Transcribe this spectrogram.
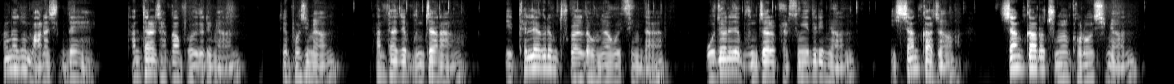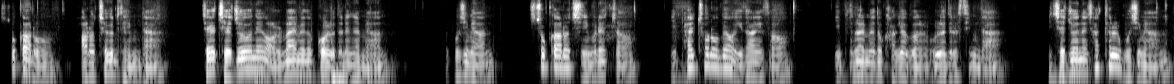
상당히 좀 많으신데 단타를 잠깐 보여드리면 지금 보시면 단타제 문자랑 이 텔레그램 두 가지를 다 운영하고 있습니다. 오전에 문자를 발송해드리면 이 시장가죠. 시장가로 주문을 걸어오시면 시초가로 바로 체결이 됩니다. 제가 제주은행 얼마에 매도가 올려드렸냐면 보시면 시초가로 진입을 했죠. 이 8,500원 이상에서 이 분할 매도 가격을 올려드렸습니다. 이 제주은행 차트를 보시면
